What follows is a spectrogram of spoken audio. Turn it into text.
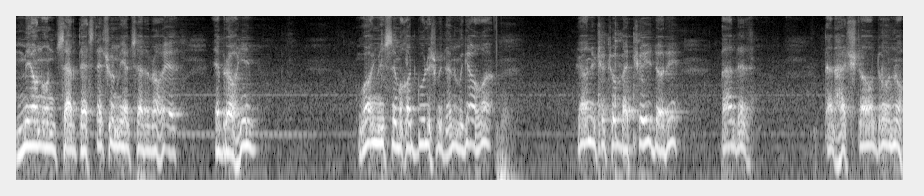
میان اون سر دستشون میاد سر راه ابراهیم. وای میسته می‌خواد گولش بدنه میگه آقا یعنی که تو بچه ای داری؟ بعد از در هشتاد و نه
